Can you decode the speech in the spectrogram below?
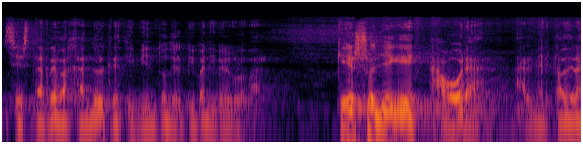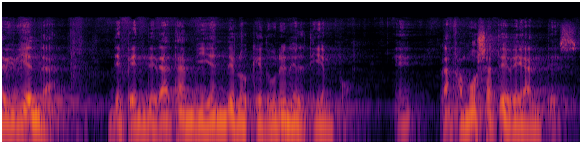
se está rebajando el crecimiento del PIB a nivel global. Que eso llegue ahora al mercado de la vivienda dependerá también de lo que dure en el tiempo. ¿eh? La famosa T de antes.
